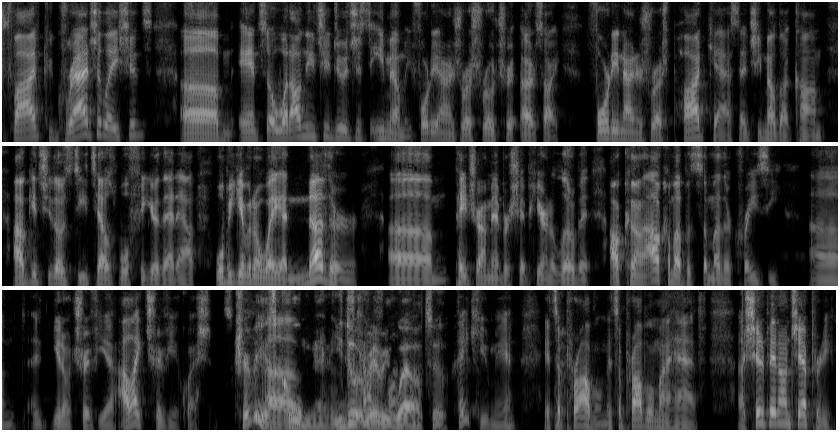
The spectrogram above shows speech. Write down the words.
05, congratulations. Um, and so, what I'll need you to do is just email me 49ers Rush Road Trip, uh, sorry, 49ers Rush Podcast at gmail.com. I'll get you those details. We'll figure that out. We'll be giving away another um, Patreon membership here in a little bit. I'll come. I'll come up with some other crazy um uh, you know trivia i like trivia questions. Trivia is um, cool man. You do it really well too. Thank you man. It's a problem. It's a problem i have. I should have been on jeopardy.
